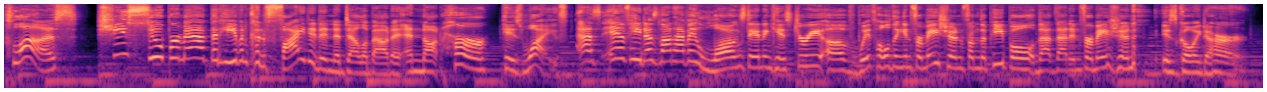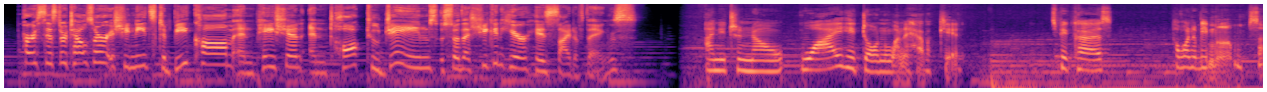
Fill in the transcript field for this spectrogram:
Plus, She's super mad that he even confided in Adele about it and not her, his wife, as if he does not have a long standing history of withholding information from the people that that information is going to her. Her sister tells her she needs to be calm and patient and talk to James so that she can hear his side of things. I need to know why he don't want to have a kid. It's because I want to be mom, so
